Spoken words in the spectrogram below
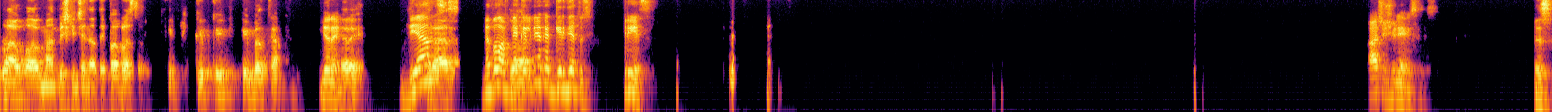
Lauk, lauk, man biškai čia netai paprasta. Kaip, kaip, kaip, kaip bet ką. Gerai. Gerai. Vienas. Ras. Bet palauk, nekalbėk, kad girdėtųsi. Trys. Ačiū žiūrėjusiais. Vis.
